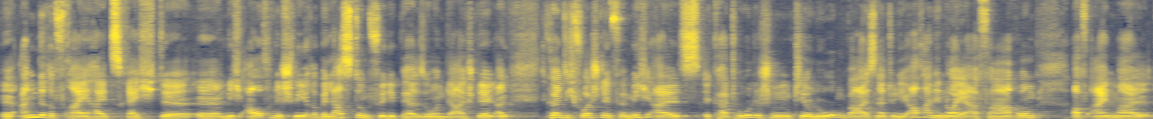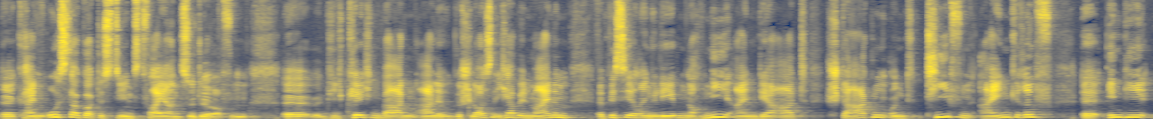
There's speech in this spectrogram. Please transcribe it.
äh, andere Freiheitsrechte äh, nicht auch eine schwere Belastung für die Person darstellen. Also, Sie können sich vorstellen, für mich als katholischen Theologen war es natürlich auch eine neue Erfahrung, auf einmal keinen Ostergottesdienst feiern zu dürfen. Die Kirchen waren alle geschlossen. Ich habe in meinem bisherigen Leben noch nie einen derart starken und tiefen Eingriff in die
